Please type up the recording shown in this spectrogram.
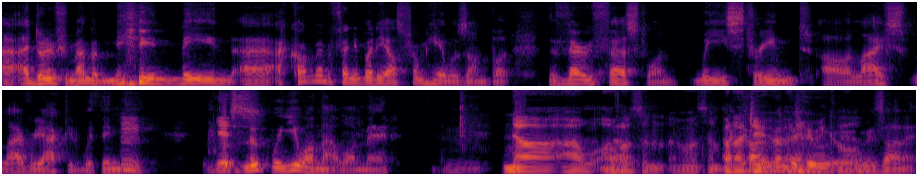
i, I don't know if you remember me and me and uh, i can't remember if anybody else from here was on but the very first one we streamed our live live reacted with indie mm. yes luke were you on that one mate Mm. No, I, I no. wasn't. I wasn't. But I, I do remember I do who, who, was on it,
